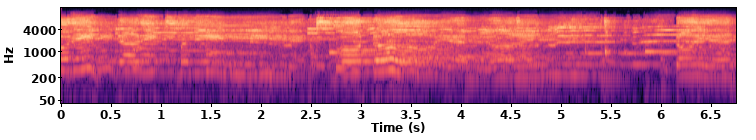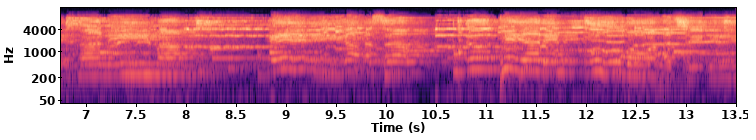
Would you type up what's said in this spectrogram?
မြို့ဒီဓာရီမနီတဲ့အော်တော့ရဲ့ရွာရင်းတော့ရဲ့ခါနီမှာအေးဒီကအစလူဖြစ်ရတဲ့ကိုယ်ဘဝအခြေအနေ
